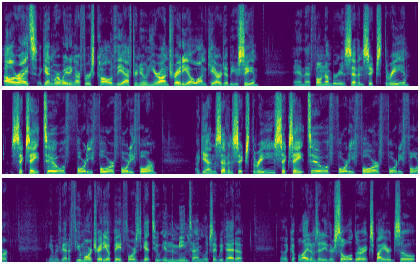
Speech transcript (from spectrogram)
All right. Again, we're waiting our first call of the afternoon here on Tradio on KRWC. And that phone number is 763 682 4444. Again, 763 682 4444. Again, we've got a few more Tradio paid fours to get to in the meantime. It looks like we've had a, another couple items that either sold or expired, so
